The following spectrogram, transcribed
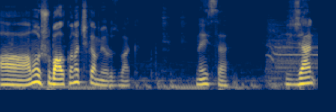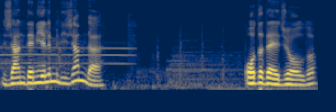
Aa ama şu balkona çıkamıyoruz bak. Neyse. Jen, Jen deneyelim mi diyeceğim de. O da DC oldu.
